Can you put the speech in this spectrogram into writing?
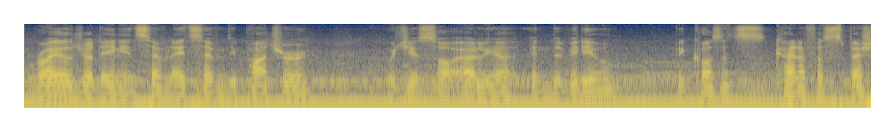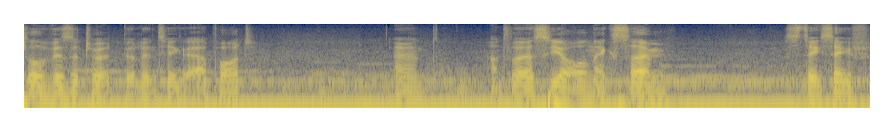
Royal Jordanian 787 departure which you saw earlier in the video because it's kind of a special visitor at Berlin Tegel Airport. And until I see you all next time, stay safe.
